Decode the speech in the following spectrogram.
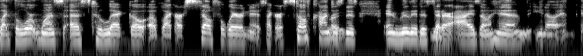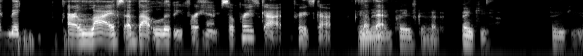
like the Lord wants us to let go of like our self awareness, like our self consciousness, right. and really to set yeah. our eyes on Him, you know, and, and make our lives about living for Him. So praise God, praise God. Love Amen. that. Praise God. Thank you. Thank you.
